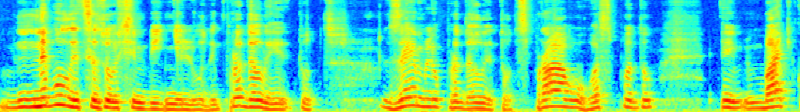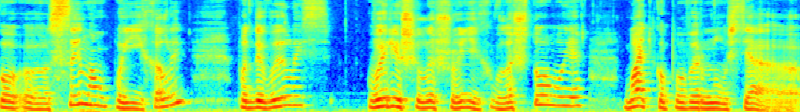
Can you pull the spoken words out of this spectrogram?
не були це зовсім бідні люди. Продали тут землю, продали тут справу, Господу. І батько е, з сином поїхали, подивились, вирішили, що їх влаштовує. Батько повернувся е,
